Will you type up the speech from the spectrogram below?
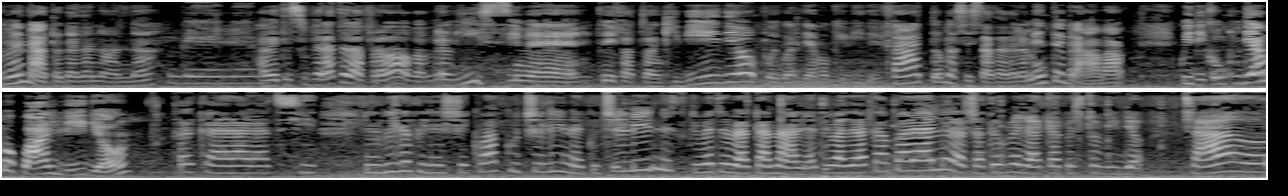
Com'è andata dalla nonna? Bene. Avete superato la prova, bravissime! Tu hai fatto anche i video, poi guardiamo che video hai fatto, ma sei stata veramente brava. Quindi concludiamo qua il video. Ok ragazzi, il video finisce qua, cuccioline e cuccioline, iscrivetevi al canale, attivate la campanella e lasciate un bel like a questo video. Ciao!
